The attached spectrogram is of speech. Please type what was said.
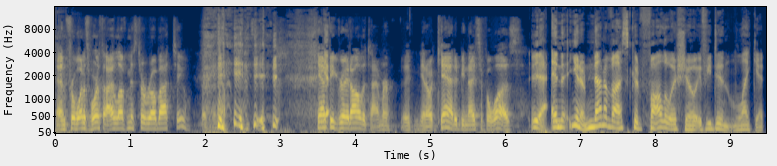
And for what it's worth, I love Mr. Robot too. But, you know, can't yeah. be great all the time, or you know, it can't. It'd be nice if it was. Yeah, and you know, none of us could follow a show if you didn't like it.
